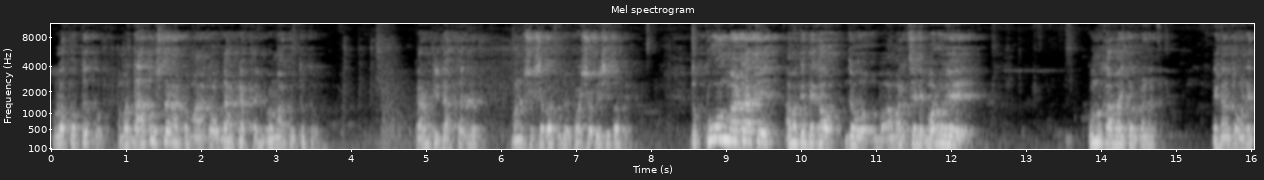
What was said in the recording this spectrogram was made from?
পোলা করতে আমার দাঁত উঠতে না মা কাউ ডাক্তার হইব মা করতো তো। কারণ কি ডাক্তার হলে মানুষের সেবা করবে পয়সা বেশি পাবে। তো কোন মাটাতে আমাকে দেখাও যে আমার ছেলে বড় হয়ে কোনো কামাই করবে না? এখানে তো অনেক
